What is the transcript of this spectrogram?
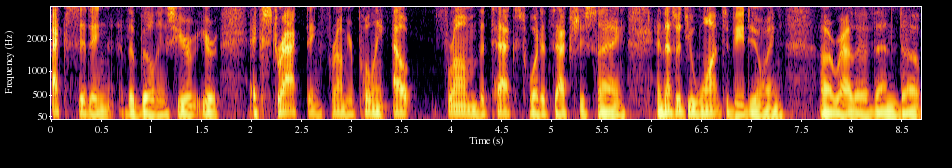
exiting the building. So you're, you're extracting from, you're pulling out from the text what it's actually saying. And that's what you want to be doing uh, rather than uh,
